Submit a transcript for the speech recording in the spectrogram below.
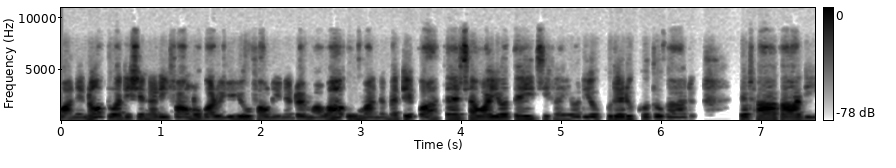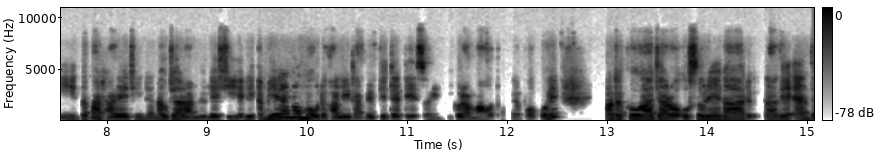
ပါနဲ့เนาะသူက dictionary found လို့ပါတော့ရိုးရိုးဖောင်နေနဲ့တွဲမှာပါဥမာနံပါတ်1ပါတန်ချာဝါယောတေးကြီးခံယောဒီအခုတဲ့ကိုတိုက ယထာကဒီသတ်မှတ်ထားတဲ့အချိန်နဲ့နောက်ကျတာမျိုးလည်းရှိရလေအများအားတော့မဟုတ်တခါလေးဒါပဲဖြစ်တတ်တယ်ဆိုရင်ဒီ grammar ဟုတ်တယ်ပေါ့ကွယ်နောက်တစ်ခုကကြတော့ osodega ဒါတဲ့ n3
